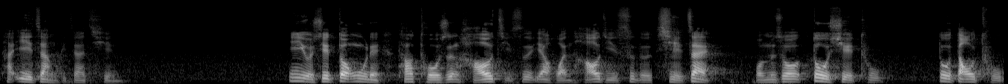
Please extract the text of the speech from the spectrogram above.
它业障比较轻，因为有些动物呢，它投生好几次，要还好几次的血债。我们说斗血图、斗刀图，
